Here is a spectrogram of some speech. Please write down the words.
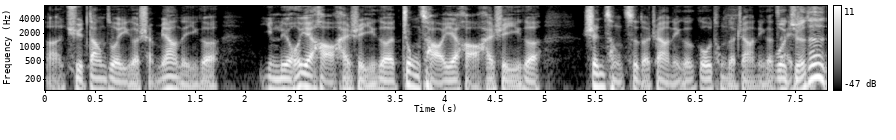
啊，去当做一个什么样的一个引流也好，还是一个种草也好，还是一个深层次的这样的一个沟通的这样的一个。我觉得。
